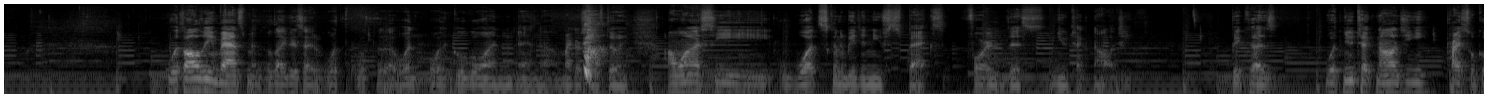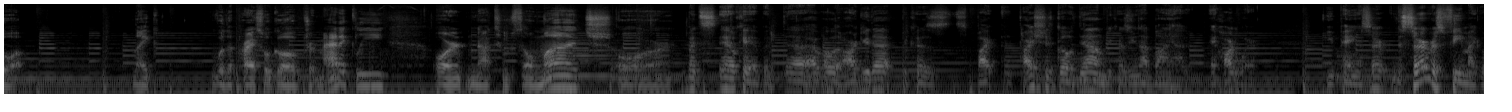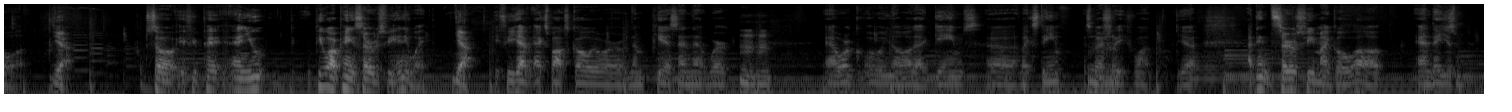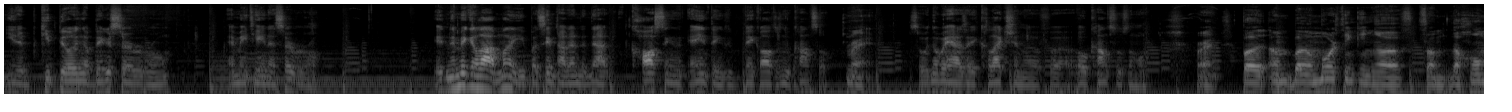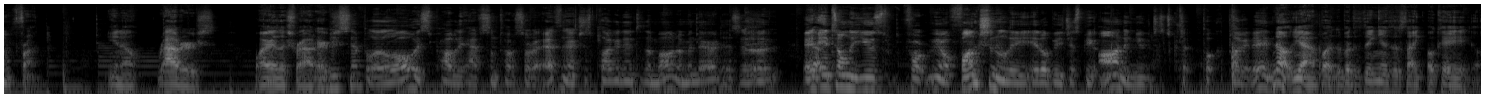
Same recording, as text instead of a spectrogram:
with all the advancement, like I said, with with the, what, what Google and and uh, Microsoft doing, I want to see what's going to be the new specs for this new technology, because with new technology, price will go up. Like, will the price will go up dramatically, or not too so much, or But okay, but uh, I would argue that because price should go down because you're not buying a, a hardware. You're paying a service. The service fee might go up. yeah, So if you pay, and you people are paying service fee anyway. yeah, If you have Xbox Go or the PSN network, mm-hmm. or, or you know all that games uh, like Steam, especially if you want. Yeah, I think the service fee might go up, and they just either keep building a bigger server room and maintain that server room. It, they're making a lot of money, but at the same time they're not costing anything to make all this new console. right. So nobody has a collection of uh, old consoles anymore. Right, but um, but I'm more thinking of from the home front, you know, routers, wireless routers. It'd be simple. It'll always probably have some to- sort of Ethernet. Just plug it into the modem, and there it is. It, uh, it- It's only used for you know functionally. It'll be just be on, and you just cl- pu- plug it in. No, yeah, but but the thing is, it's like, okay,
